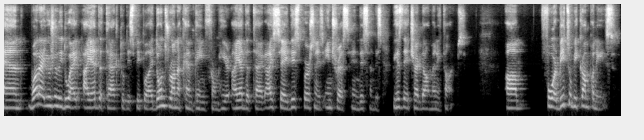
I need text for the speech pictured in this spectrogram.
And what I usually do, I, I add the tag to these people. I don't run a campaign from here. I add the tag. I say this person is interested in this and this because they checked out many times. Um, for B2B companies,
